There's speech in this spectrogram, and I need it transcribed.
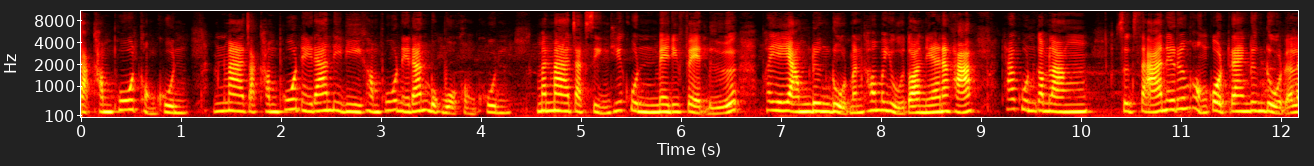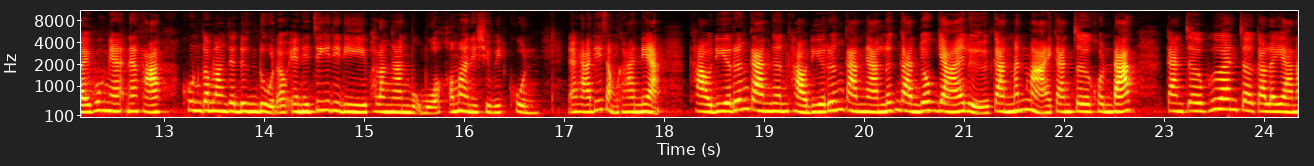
จากคำพูดของคุณ มันมาจากคำพูดในด้านดีๆคำพูดในด้านบวกๆของคุณ มันมาจากสิ่งที่คุณเมดิเฟตหรือพยายามดึงดูดมันเข้ามาอยู่ตอนนี้นะคะถ้าคุณกำลังศึกษาในเรื่องของกฎแรงดึงดูดอะไรพวกนี้นะคะ คุณกำลังจะดึงดูดเอา energy ดีๆ พลังงานบวกๆเข้ามาในชีวิตคุณนะคะ ที่สำคัญเนี่ยข่าวดีเรื่องการเงินข่าวดีเรื่องการงานเรื่องการยกย้าย หรือการมั่นหมาย การเจอคนรัก การเจอเพื่อนเจอกัลยาณ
